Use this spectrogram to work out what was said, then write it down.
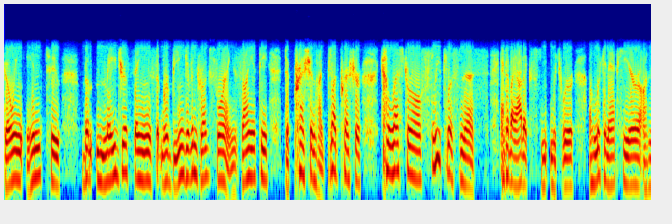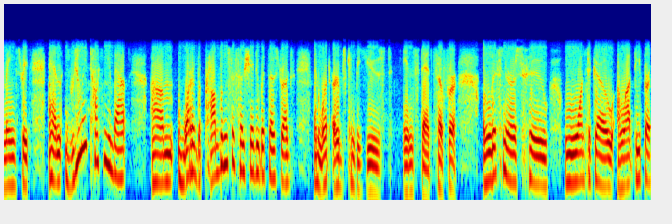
going into the major things that we're being given drugs for anxiety, depression, high blood pressure, cholesterol, sleeplessness. Antibiotics, which we're uh, looking at here on Main Street, and really talking about um, what are the problems associated with those drugs and what herbs can be used instead. So, for listeners who want to go a lot deeper,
